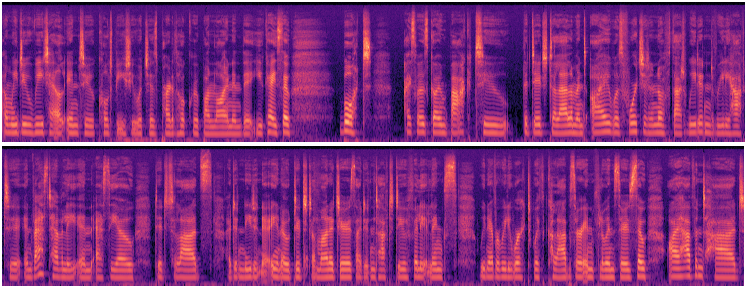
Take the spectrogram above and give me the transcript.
And we do retail into Cult Beauty, which is part of the Hut Group online in the UK. So, but I suppose going back to the digital element, I was fortunate enough that we didn't really have to invest heavily in SEO, digital ads. I didn't need, you know, digital managers. I didn't have to do affiliate links. We never really worked with collabs or influencers. So I haven't had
